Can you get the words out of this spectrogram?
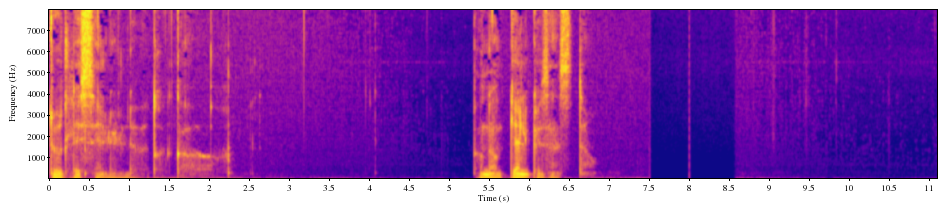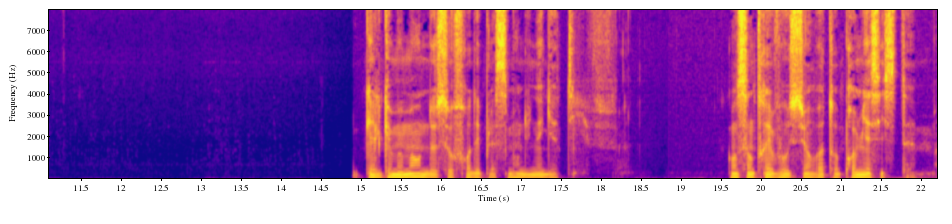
toutes les cellules de votre pendant quelques instants. Quelques moments de sophro-déplacement du négatif. Concentrez-vous sur votre premier système.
